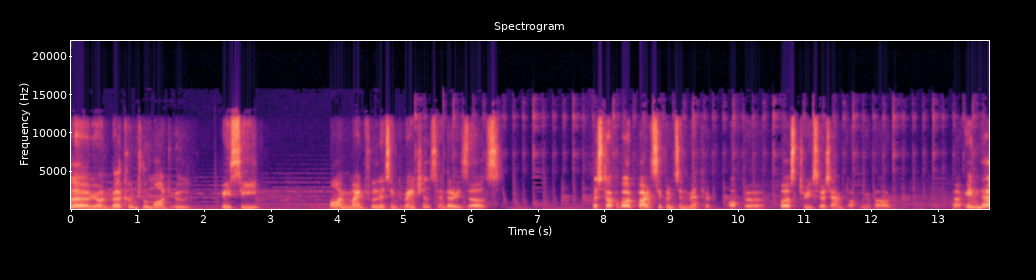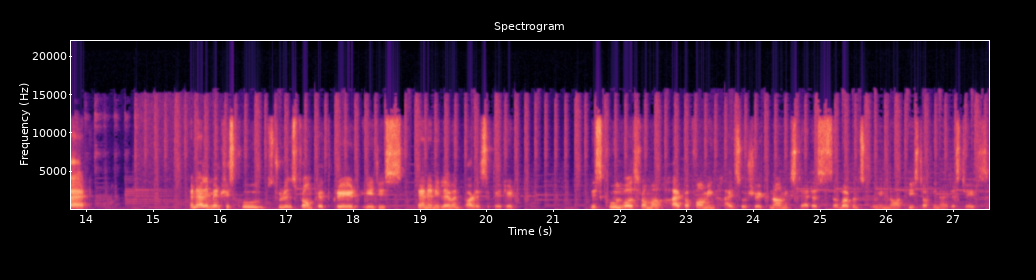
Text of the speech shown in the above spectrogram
Hello everyone, welcome to module 3C on mindfulness interventions and the results. Let's talk about participants and method of the first research I'm talking about. Uh, in that, an elementary school students from 5th grade ages 10 and 11 participated. This school was from a high performing, high socioeconomic status suburban school in northeast of the United States.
